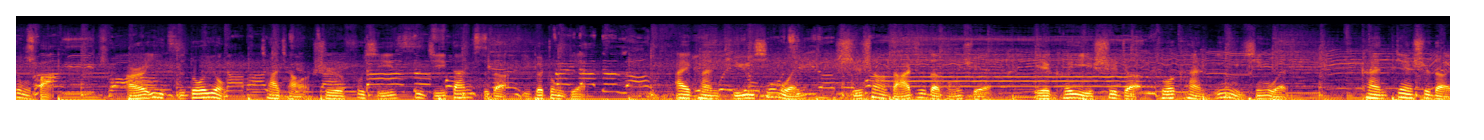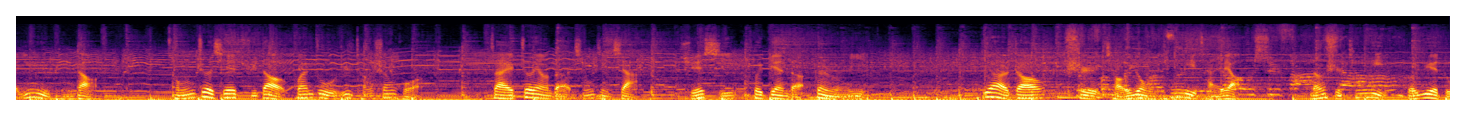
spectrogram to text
用法。而一词多用，恰巧是复习四级单词的一个重点。爱看体育新闻、时尚杂志的同学，也可以试着多看英语新闻，看电视的英语频道，从这些渠道关注日常生活。在这样的情景下，学习会变得更容易。第二招是巧用听力材料，能使听力和阅读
